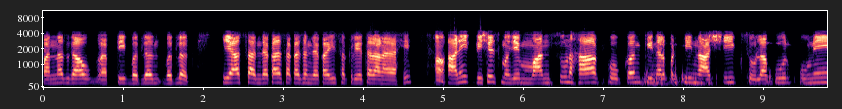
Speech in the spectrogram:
पन्नास गाव व्याप्ती बदलत बदलत ही आज संध्याकाळ सकाळ संध्याकाळ ही सक्रियता राहणार आहे. आणि विशेष म्हणजे मान्सून हा कोकण किनारपट्टी नाशिक सोलापूर पुणे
